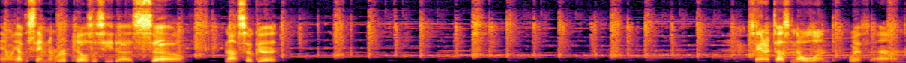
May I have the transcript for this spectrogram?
and we have the same number of pills as he does, so not so good. So I'm going to toss Noland with, um,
